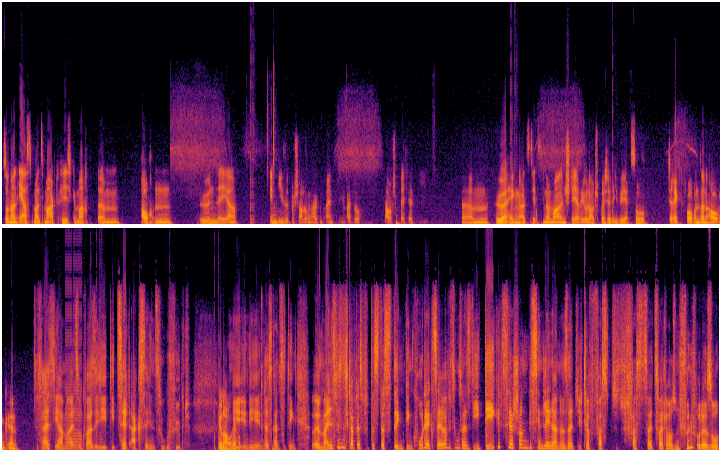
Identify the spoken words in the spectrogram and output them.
sondern erstmals marktfähig gemacht, ähm, auch einen Höhenlayer in diese Beschallung halt mit reinzunehmen. Also Lautsprecher, die ähm, höher hängen als jetzt die normalen Stereo-Lautsprecher, die wir jetzt so direkt vor unseren Augen kennen. Das heißt, sie haben also quasi die, die Z-Achse hinzugefügt. Genau. In, die, ja. in, die, in das ganze Ding. Äh, meines Wissens, ich glaube, das, das, das, den, den Codec selber, beziehungsweise die Idee gibt es ja schon ein bisschen länger, ne? seit, ich glaube, fast, fast seit 2005 oder so.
